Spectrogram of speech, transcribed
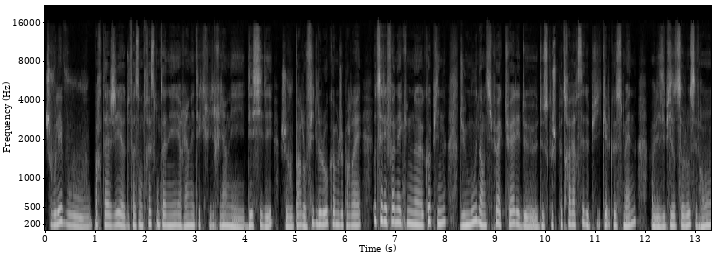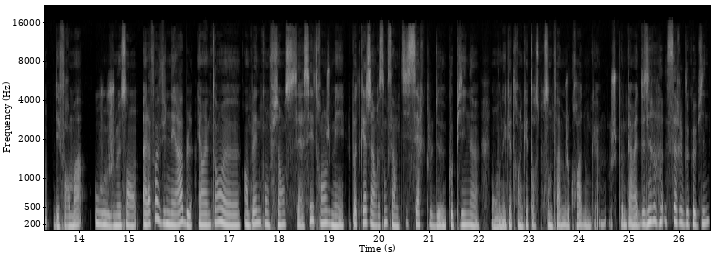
Je voulais vous partager euh, de façon très spontanée, rien n'est écrit, rien n'est décidé. Je vous parle au fil de l'eau comme je parlerais au téléphone avec une euh, copine, du mood un petit peu actuel et de, de ce que je peux traverser depuis quelques semaines. Euh, les épisodes solo, c'est vraiment des formats où je me sens à la fois vulnérable et en même temps euh, en pleine confiance. C'est assez étrange, mais le podcast, j'ai l'impression que c'est un petit cercle de copines. Bon, on est 94% de femmes, je crois, donc euh, je peux me permettre de dire cercle de copines.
